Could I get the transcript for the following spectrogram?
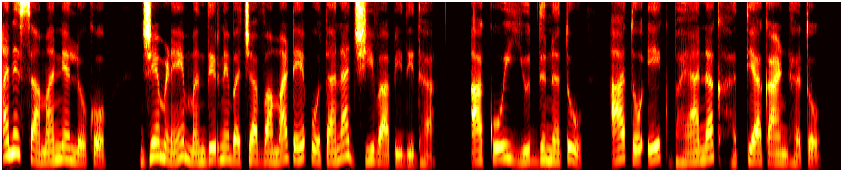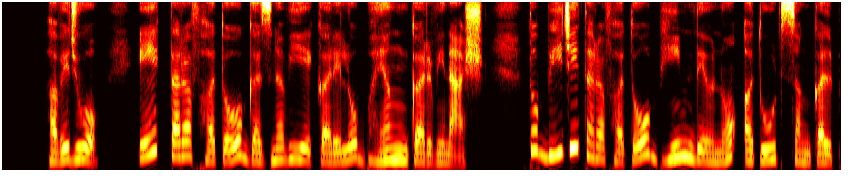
અને સામાન્ય લોકો, જેમણે મંદિરને બચાવવા માટે પોતાના જીવ આપી દીધા. આ કોઈ યુદ્ધ નહોતું, આ તો એક ભયાનક હત્યાકાંડ હતો. હવે જુઓ, એક તરફ હતો ગઝનવીએ કરેલો ભયંકર વિનાશ, તો બીજી તરફ હતો ભીમદેવનો અતૂટ સંકલ્પ.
